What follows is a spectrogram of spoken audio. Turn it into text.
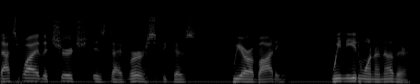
that's why the church is diverse because we are a body. We need one another.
